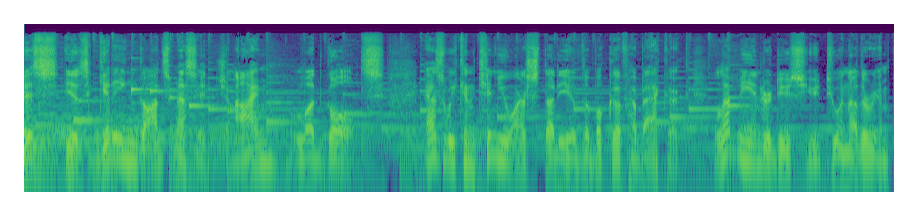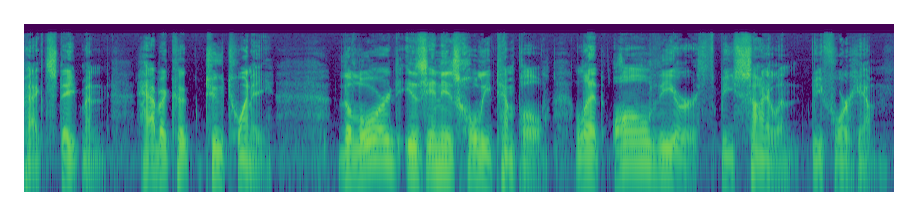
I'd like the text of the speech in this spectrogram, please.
This is Getting God's Message, and I'm Lud Golz. As we continue our study of the book of Habakkuk, let me introduce you to another impact statement, Habakkuk 2:20. The Lord is in his holy temple. Let all the earth be silent before him.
